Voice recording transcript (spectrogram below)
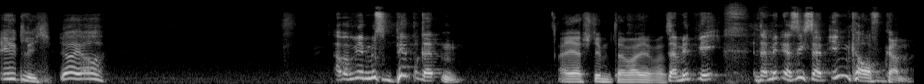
ähnlich. Ja, ja. Aber wir müssen Pip retten, Ah ja, stimmt, da war ja was. damit, wir, damit er sich sein Inn kaufen kann.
